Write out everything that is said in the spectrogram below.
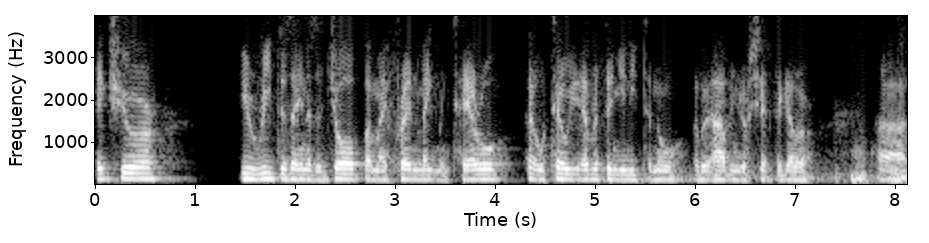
Make sure you read Design as a Job by my friend Mike Monteiro. It will tell you everything you need to know about having your shit together uh,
